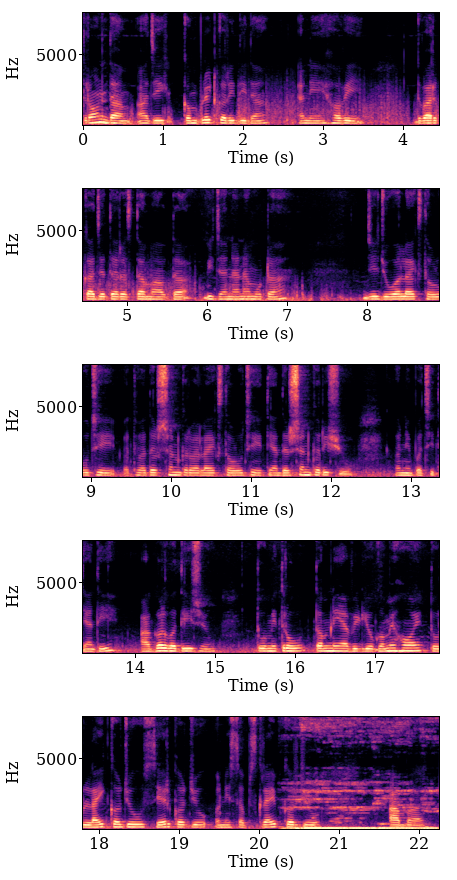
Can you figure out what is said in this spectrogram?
ત્રણ ધામ આજે કમ્પ્લીટ કરી દીધા અને હવે દ્વારકા જતા રસ્તામાં આવતા બીજા નાના મોટા જે જોવાલાયક સ્થળો છે અથવા દર્શન કરવાલાયક સ્થળો છે ત્યાં દર્શન કરીશું અને પછી ત્યાંથી આગળ વધીશું. તો મિત્રો, તમને આ વીડિયો ગમ્યો હોય તો લાઈક કરજો, શેર કરજો અને સબસ્ક્રાઈબ કરજો. આભાર.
